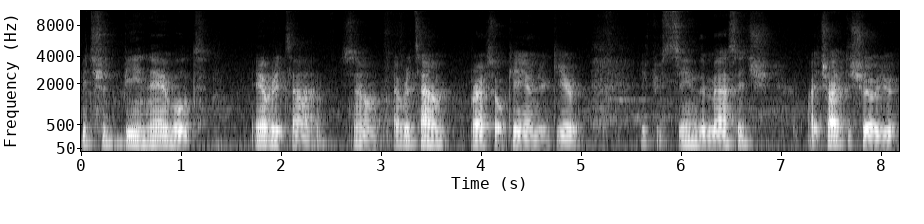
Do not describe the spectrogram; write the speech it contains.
It should be enabled every time. So every time press OK on your gear if you've seen the message I tried to show you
